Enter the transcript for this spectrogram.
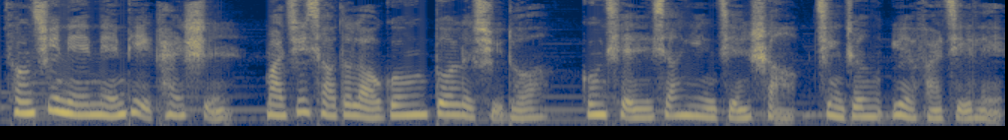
从去年年底开始，马驹桥的劳工多了许多，工钱相应减少，竞争越发激烈。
